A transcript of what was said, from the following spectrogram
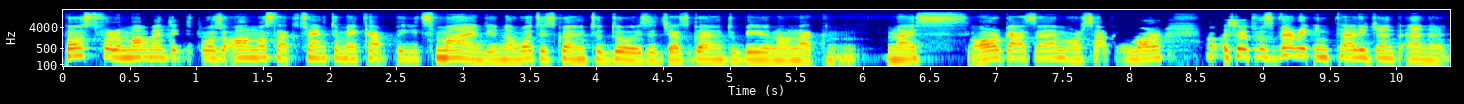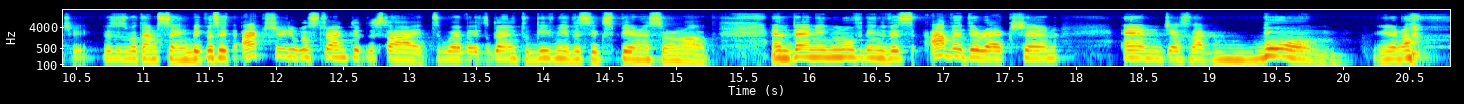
Paused for a moment. It was almost like trying to make up its mind, you know, what it's going to do. Is it just going to be, you know, like nice orgasm or something more. So it was very intelligent energy. This is what I'm saying because it actually was trying to decide whether it's going to give me this experience or not. And then it moved in this other direction and just like boom, you know.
